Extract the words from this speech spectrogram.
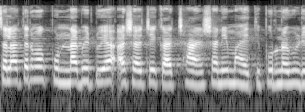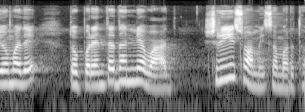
चला तर मग पुन्हा भेटूया अशाच एका छानशानी माहितीपूर्ण व्हिडिओमध्ये. तोपर्यंत धन्यवाद. श्री स्वामी समर्थ.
